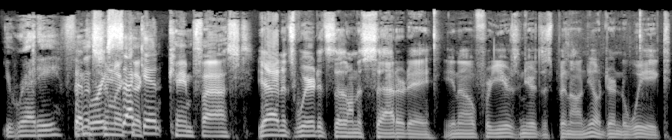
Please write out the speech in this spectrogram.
You ready? February seem like 2nd. came fast. Yeah, and it's weird it's on a Saturday. You know, for years and years it's been on, you know, during the week.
